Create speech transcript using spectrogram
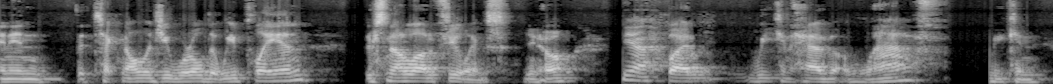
And in the technology world that we play in, there's not a lot of feelings, you know? Yeah. But we can have a laugh. We can,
